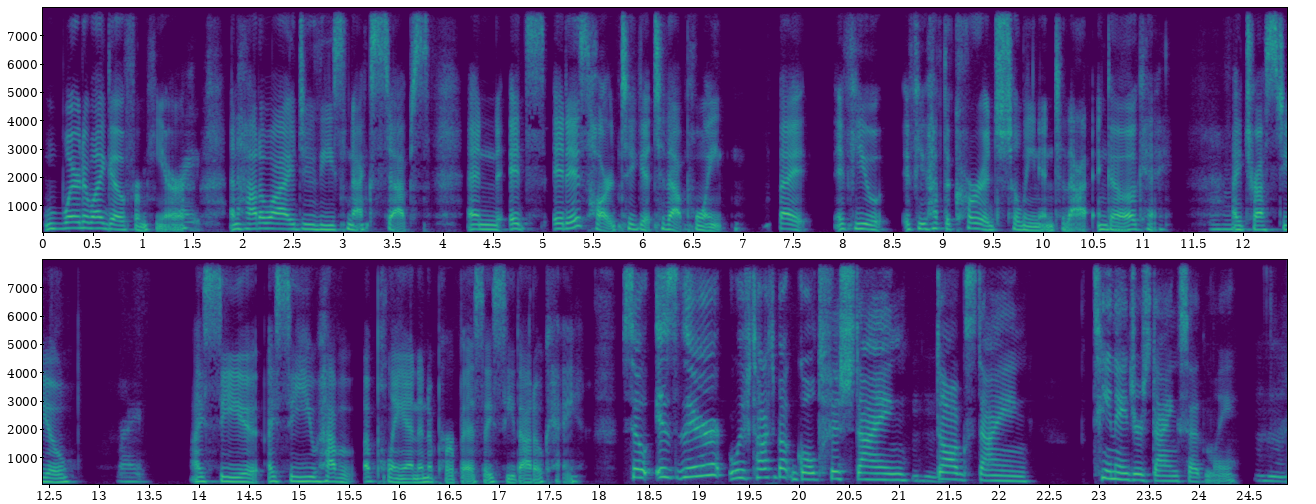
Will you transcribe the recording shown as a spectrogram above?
where do i go from here? And how do i do these next steps? And it's it is hard to get to that point but if you if you have the courage to lean into that and go mm-hmm. okay mm-hmm. i trust you. Right. I see i see you have a, a plan and a purpose. I see that okay. So is there we've talked about goldfish dying Mhm. dogs dying teenagers dying suddenly mm-hmm.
